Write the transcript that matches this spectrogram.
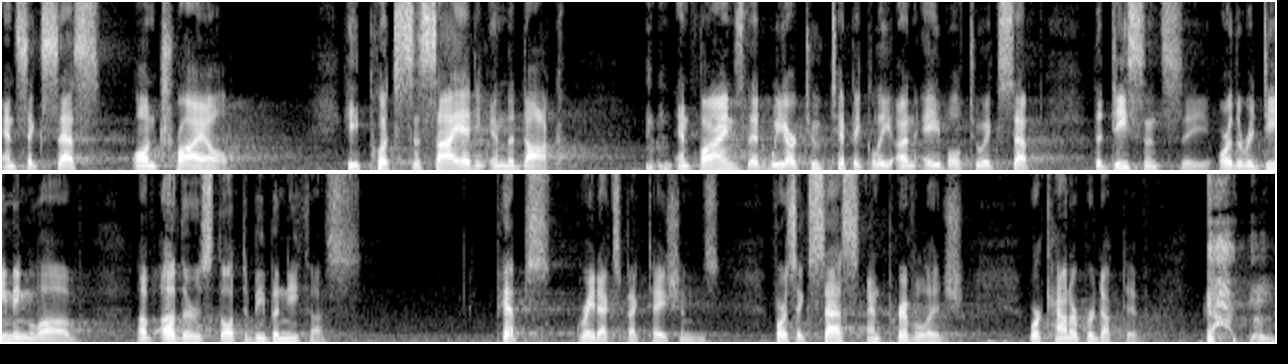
and success on trial. He puts society in the dock and finds that we are too typically unable to accept the decency or the redeeming love of others thought to be beneath us. Pip's great expectations for success and privilege were counterproductive.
